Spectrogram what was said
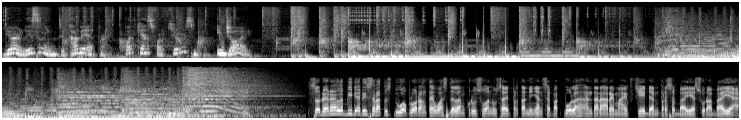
You're listening to KBR Pride, podcast for curious mind. Enjoy! Saudara, lebih dari 120 orang tewas dalam kerusuhan usai pertandingan sepak bola antara Arema FC dan Persebaya Surabaya.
